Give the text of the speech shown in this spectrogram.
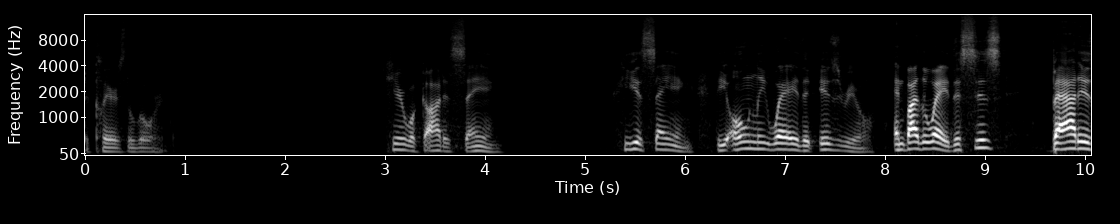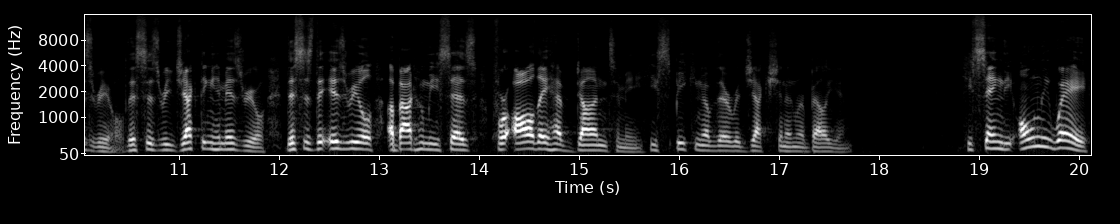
declares the Lord. Hear what God is saying. He is saying the only way that Israel, and by the way, this is bad Israel. This is rejecting him, Israel. This is the Israel about whom he says, For all they have done to me. He's speaking of their rejection and rebellion. He's saying the only way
